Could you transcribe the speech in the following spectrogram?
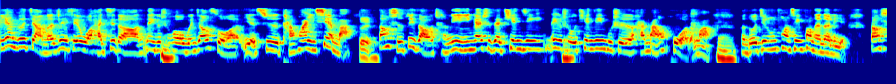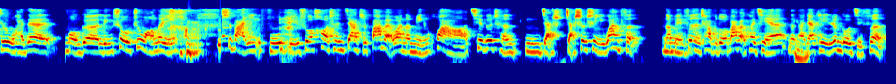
亮哥讲的这些我还记得啊，那个时候文交所也是昙花一现吧。对，当时最早成立应该是在天津，那个时候天津不是还蛮火的嘛，嗯，很多金融创新放在那里。当时我还在某个零售之王的银行，是把一幅比如说号称价值八百万的名画啊，切割成嗯假假设是一万份。那每份差不多八百块钱，那大家可以认购几份。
